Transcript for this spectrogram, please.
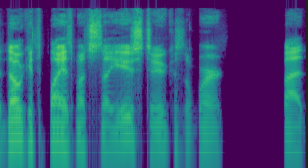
I don't get to play as much as I used to because of work. But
